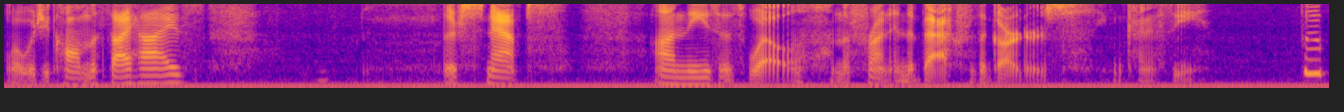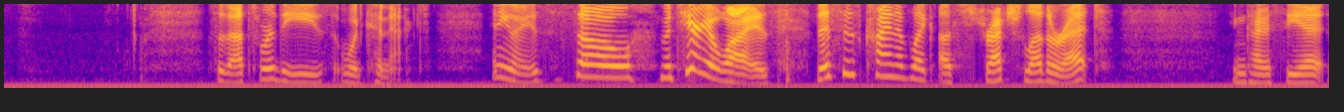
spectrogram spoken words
what would you call them, the thigh highs. There's snaps on these as well, on the front and the back for the garters. You can kind of see. Boop. So that's where these would connect. Anyways, so material wise, this is kind of like a stretch leatherette. You can kind of see it.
